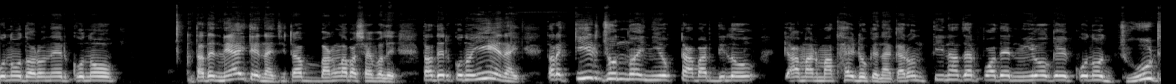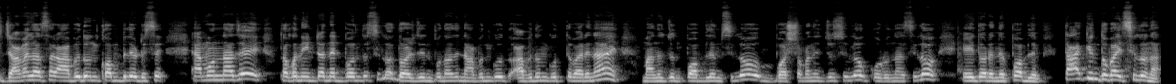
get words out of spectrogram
কোনো ধরনের কোনো, তাদের ন্যায়তে নাই, যেটা বাংলা ভাষায় বলে, তাদের কোনো ইয়ে নাই। তারা কির জন্য নিয়োগটা আবার দিল? আমার মাথায় ঢোকে না। কারণ তিন হাজার পদের নিয়োগে কোনো ঝুট ঝামেলা ছাড়া আবেদন কমপ্লিট হয়েছে এমন না যে তখন ইন্টারনেট বন্ধ ছিল, দশ দিন, পনেরো দিন আবেদন আবেদন করতে পারে না মানুষজন প্রবলেম ছিল, বর্ষা বাণিজ্য ছিল করোনা ছিল, এই ধরনের প্রবলেম তা কিন্তু ভাই ছিল না।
